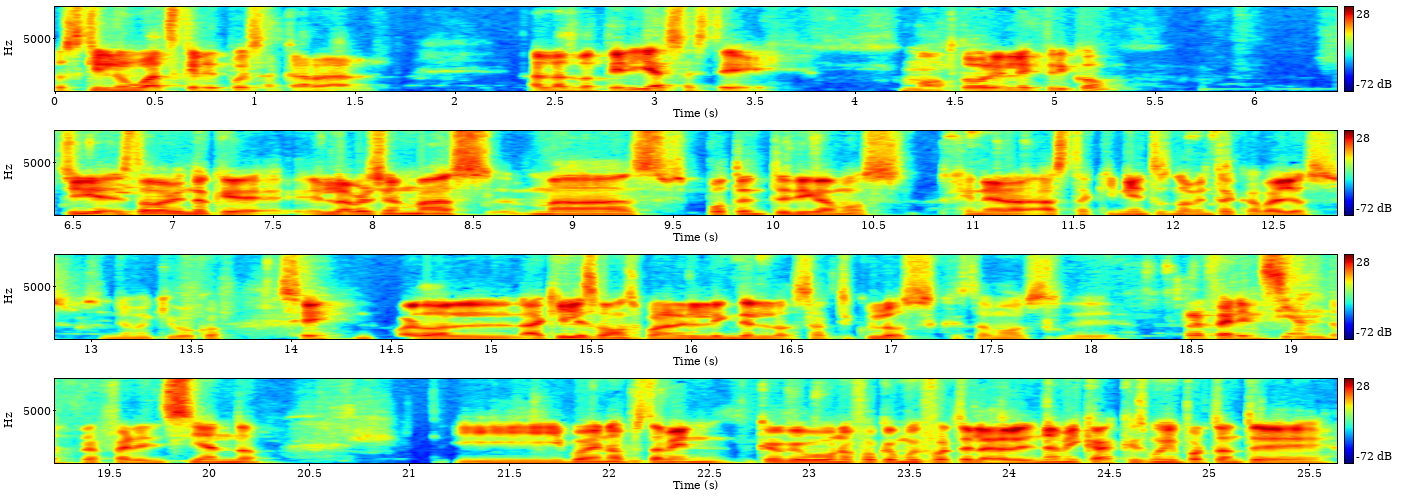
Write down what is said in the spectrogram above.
los kilowatts que le puedes sacar a las baterías, a este motor eléctrico. Sí, estaba viendo que la versión más, más potente, digamos, genera hasta 590 caballos, si no me equivoco. Sí. aquí les vamos a poner el link de los artículos que estamos eh, referenciando. Referenciando. Y bueno, pues también creo que hubo un enfoque muy fuerte en la aerodinámica, que es muy importante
